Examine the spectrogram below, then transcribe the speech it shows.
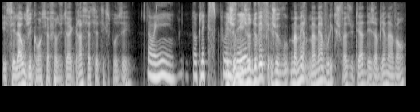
et c'est là où j'ai commencé à faire du théâtre, grâce à cet exposé. Oui. Donc l'exposé. je, mais je devais faire, je, ma mère, ma mère voulait que je fasse du théâtre déjà bien avant,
